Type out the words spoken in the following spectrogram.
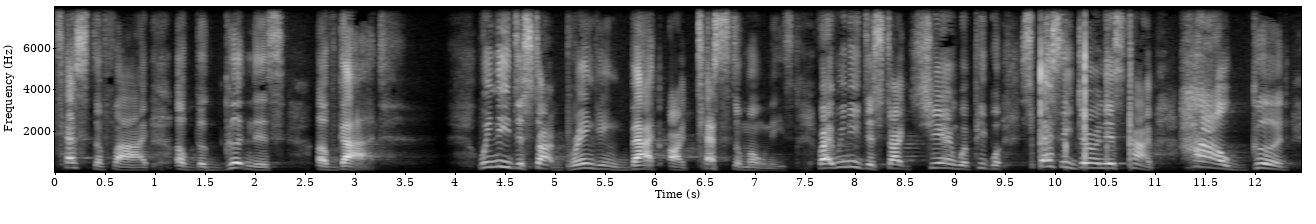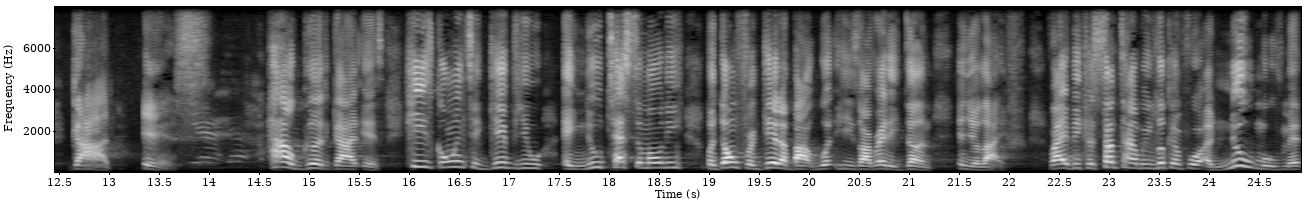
testify of the goodness of God. We need to start bringing back our testimonies, right? We need to start sharing with people, especially during this time, how good God is. Yeah how good God is. He's going to give you a new testimony, but don't forget about what He's already done in your life, right? Because sometimes we're looking for a new movement,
